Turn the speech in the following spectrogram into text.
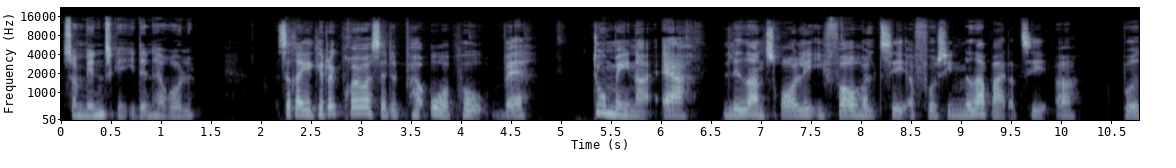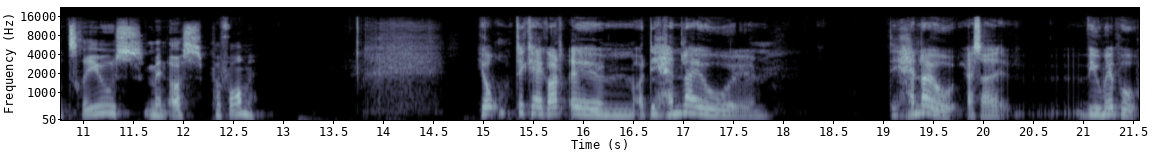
som menneske i den her rolle. Så Rikke, kan du ikke prøve at sætte et par ord på, hvad du mener er lederens rolle i forhold til at få sine medarbejdere til at både trives, men også performe? Jo, det kan jeg godt. Øhm, og det handler jo, øh, det handler jo, altså, vi er jo med på,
